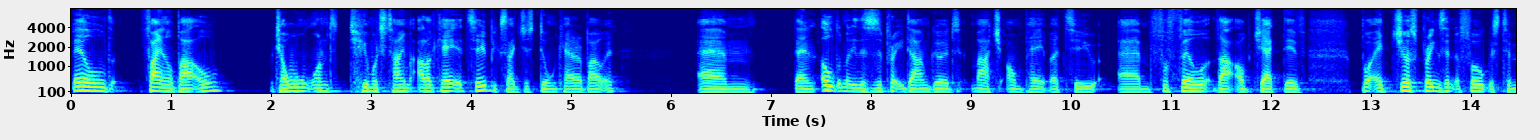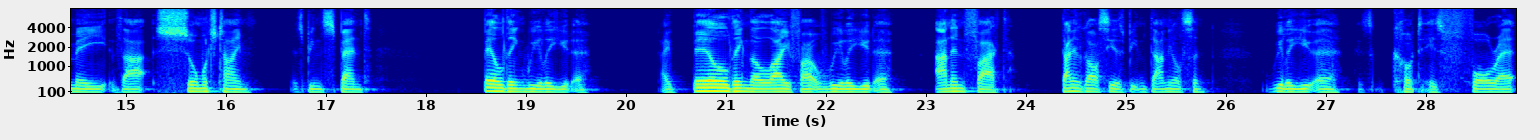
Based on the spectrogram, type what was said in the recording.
build final battle, which I won't want too much time allocated to because I just don't care about it, um, then ultimately this is a pretty damn good match on paper to um, fulfill that objective. But it just brings into focus to me that so much time has been spent building Wheeler Yuta like building the life out of Wheeler Yuta. And in fact, Daniel Garcia has beaten Danielson. Wheeler Yuta has cut his forehead,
